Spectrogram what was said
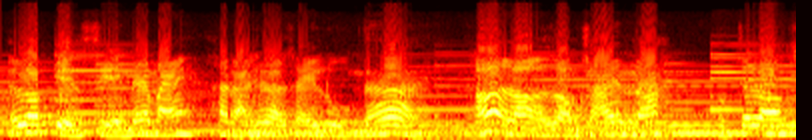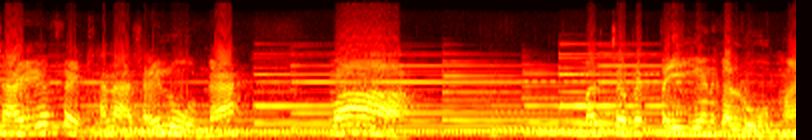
แล้วเราเปลี่ยนเสียงได้ไหมขณะที่เราใช้ลูป ได้ เออเราลองใช้นะ ผมจะลองใช้เอฟเฟกต์ขณะใช้ลูปนะ ว่า มันจะไปตีกันกับหลูมไหม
